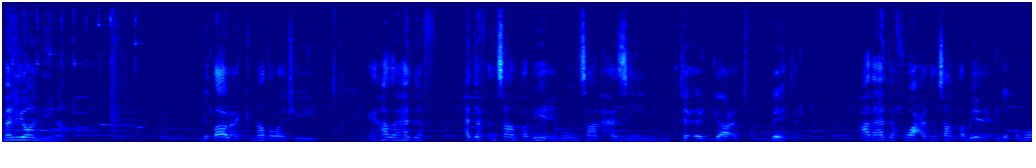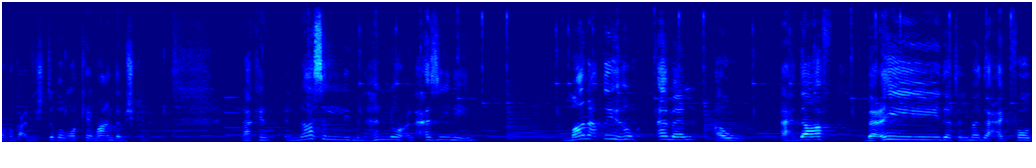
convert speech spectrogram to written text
مليون دينار؟ بيطالعك نظرة شي يعني هذا الهدف هدف إنسان طبيعي مو إنسان حزين مكتئب قاعد في بيته. هذا هدف واحد إنسان طبيعي عنده طموح وقاعد يشتغل أوكي ما عنده مشكلة. لكن الناس اللي من هالنوع الحزينين ما نعطيهم أمل أو أهداف بعيدة المدى حق فوق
